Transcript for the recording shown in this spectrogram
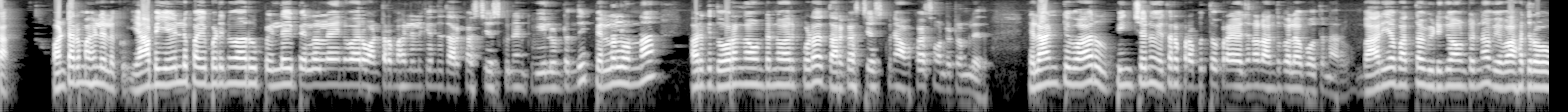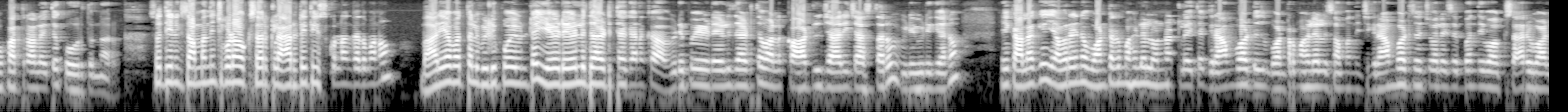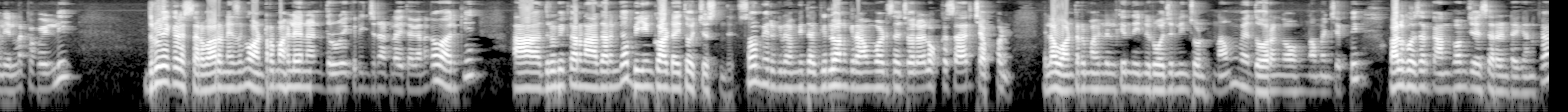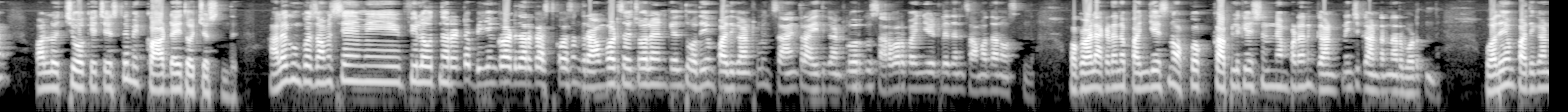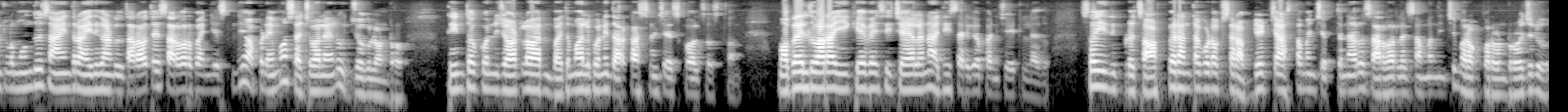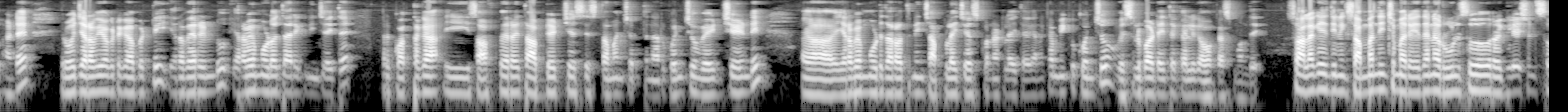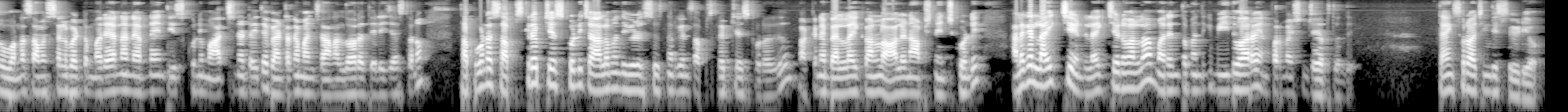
ఒంటరి మహిళలకు యాభై ఏళ్ళు పైబడిన వారు పెళ్ళై పిల్లలు లేని వారు ఒంటరి మహిళల కింద దరఖాస్తు చేసుకునేందుకు వీలుంటుంది? పిల్లలు ఉన్నా వారికి దూరంగా ఉంటున్న వారికి కూడా దరఖాస్తు చేసుకునే అవకాశం ఉండటం లేదు. ఇలాంటి వారు పింఛను ఇతర ప్రభుత్వ ప్రయోజనాలు అందుకోలేకపోతున్నారు. భార్య భర్త విడిగా ఉంటున్న వివాహ ధ్రువపత్రాలు అయితే కోరుతున్నారు. సో దీనికి సంబంధించి కూడా ఒకసారి క్లారిటీ తీసుకున్నాం కదా మనం. భార్యాభర్తలు విడిపోయి ఉంటే ఏడేళ్ళు దాటితే కనుక విడిపోయి ఏడేళ్ళు దాటితే వాళ్ళ కార్డులు జారీ చేస్తారు విడివిడిగాను. ఇక అలాగే ఎవరైనా ఒంటరి మహిళలు ఉన్నట్లయితే గ్రామ వార్డు ఒంటరి మహిళలకు సంబంధించి గ్రామ వార్డు సచివాలయ సిబ్బంది ఒకసారి వాళ్ళ ఇళ్ళకి వెళ్ళి ధృవీకరిస్తారు. వారు నిజంగా ఒంటరి మహిళనని ధృవీకరించినట్లయితే కనుక వారికి ఆ ధృవీకరణ ఆధారంగా బియ్యం కార్డు అయితే వచ్చేస్తుంది. సో మీరు మీ దగ్గరలో ఉన్న గ్రామ వార్డు సచివాలయాలు ఒక్కసారి చెప్పండి. ఇలా ఒంటరి మహిళల కింద ఇన్ని రోజుల నుంచి ఉంటున్నాము మేము దూరంగా ఉంటున్నామని చెప్పి వాళ్ళకి ఒకసారి కన్ఫర్మ్ చేశారంటే కనుక వాళ్ళు వచ్చి ఓకే చేస్తే మీకు కార్డు అయితే వచ్చేస్తుంది. అలాగే ఇంకో సమస్య ఏమి ఫీల్ అవుతున్నారంటే బియ్యం కార్డు దరఖాస్తు కోసం గ్రామ వార్డు సచివాలయానికి వెళ్తే ఉదయం పది గంటల నుంచి సాయంత్రం ఐదు గంటల వరకు సర్వర్ పనిచేయట్లేదని సమాధానం వస్తుంది. ఒకవేళ ఎక్కడైనా పని చేసిన ఒక్కొక్క అప్లికేషన్ నింపడానికి గంట నుంచి గంటన్నర పడుతుంది. ఉదయం పది గంటల ముందు సాయంత్రం ఐదు గంటల తర్వాతే సర్వర్ పనిచేస్తుంది అప్పుడేమో సచివాలయంలో ఉద్యోగులు ఉండరు. దీంతో కొన్ని చోట్ల వారిని బతిమాలుకొని దరఖాస్తులు చేసుకోవాల్సి వస్తుంది. మొబైల్ ద్వారా ఈ కేవైసీ చేయాలని అది సరిగా పనిచేయట్లేదు సో ఇది ఇప్పుడు సాఫ్ట్వేర్ అంతా కూడా ఒకసారి అప్డేట్ చేస్తామని చెప్తున్నారు. సర్వర్లకు సంబంధించి మరొక రెండు రోజులు అంటే రోజు ఇరవై ఒకటి కాబట్టి ఇరవై రెండు ఇరవై మూడో తారీఖు నుంచి అయితే మరి కొత్తగా ఈ సాఫ్ట్వేర్ అయితే అప్డేట్ చేసి ఇస్తామని చెప్తున్నారు. కొంచెం వెయిట్ చేయండి. ఇరవై మూడు తర్వాత నుంచి అప్లై చేసుకున్నట్లయితే కనుక మీకు కొంచెం వెసులుబాటు అయితే కలిగే అవకాశం ఉంది. సో అలాగే దీనికి సంబంధించి మరి ఏదైనా రూల్స్ రెగ్యులేషన్స్ ఉన్న సమస్యలు బట్టి మరేనా నిర్ణయం తీసుకుని మార్చినట్టయితే వెంటనే మన ఛానల్ ద్వారా తెలియజేస్తాను. తప్పకుండా సబ్స్క్రైబ్ చేసుకోండి. చాలా మంది వీడియోస్ చూస్తున్నారు కానీ సబ్స్క్రైబ్ చేసుకోలేదు పక్కనే బెల్ ఐకాన్లో ఆల్ అనే ఆప్షన్ ఎంచుకోండి అలాగే లైక్ చేయండి. లైక్ చేయడం వల్ల మరింత మందికి మీ ద్వారా ఇన్ఫర్మేషన్ చేరుతుంది. Thanks for watching this video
